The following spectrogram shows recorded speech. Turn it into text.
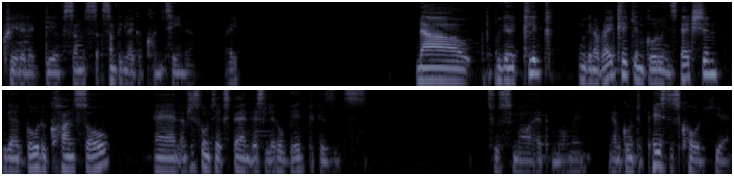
created a div, some something like a container, right? Now we're to click, we're to right click and go to inspection. We're to go to console and I'm just going to expand this a little bit because it's too small at the moment. And I'm going to paste this code here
